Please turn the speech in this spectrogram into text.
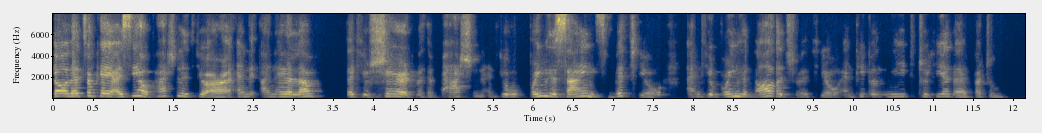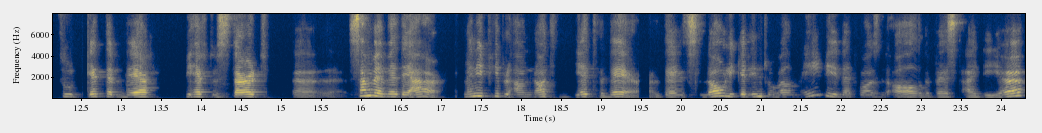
No, that's okay. I see how passionate you are. And, and I love that you share it with a passion and you bring the science with you and you bring the knowledge with you. And people need to hear that. But to, to get them there, we have to start uh, somewhere where they are. Many people are not yet there. They slowly get into, well, maybe that wasn't all the best idea.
